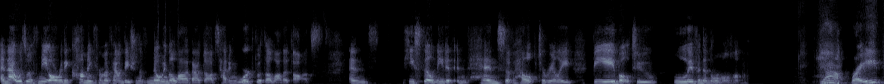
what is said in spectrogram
And that was with me already coming from a foundation of knowing a lot about dogs, having worked with a lot of dogs. And he still needed intensive help to really be able to live in a normal home. Yeah, right.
